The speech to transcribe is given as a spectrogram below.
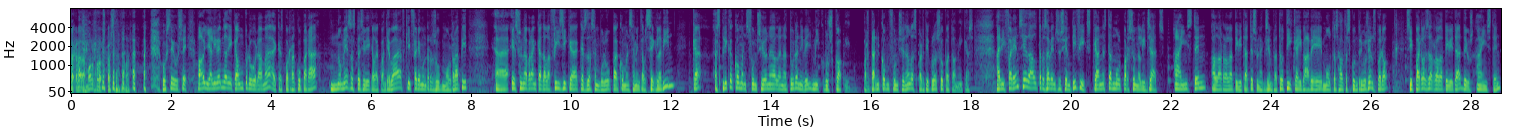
t'agrada molt, però ens costa molt. Ho sé, ho sé. Pau, ja li vam dedicar un programa eh, que es pot recuperar només específic a la quàntica. Aquí farem un resum molt ràpid. Uh, és una branca de la física que es desenvolupa a començaments del segle XX que explica com ens funciona la natura a nivell microscòpic, per tant, com funcionen les partícules subatòmiques. A diferència d'altres avenços científics que han estat molt personalitzats, Einstein a la relativitat és un exemple, tot i que hi va haver moltes altres contribucions, però si parles de relativitat dius Einstein.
